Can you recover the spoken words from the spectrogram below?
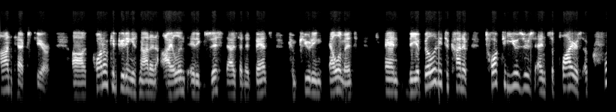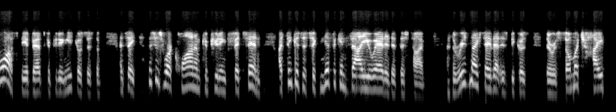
context here. Uh, quantum computing is not an island. It exists as an advanced computing element and the ability to kind of talk to users and suppliers across the advanced computing ecosystem and say, this is where quantum computing fits in, I think is a significant value added at this time. And the reason I say that is because there is so much hype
